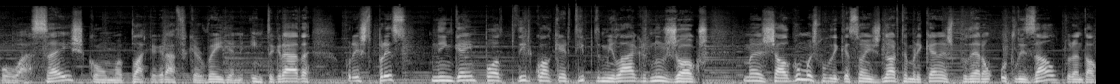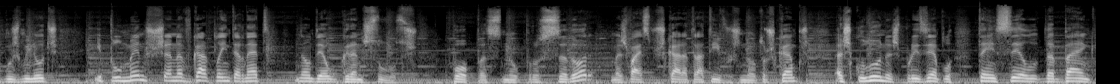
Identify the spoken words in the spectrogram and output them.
ou A6 com uma placa gráfica Radeon integrada. Por este preço, ninguém pode pedir qualquer tipo de milagre nos jogos, mas algumas publicações norte-americanas puderam utilizá-lo durante alguns minutos e, pelo menos a navegar pela internet, não deu grandes soluços poupa-se no processador, mas vai-se buscar atrativos noutros campos. As colunas, por exemplo, têm selo da Bang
